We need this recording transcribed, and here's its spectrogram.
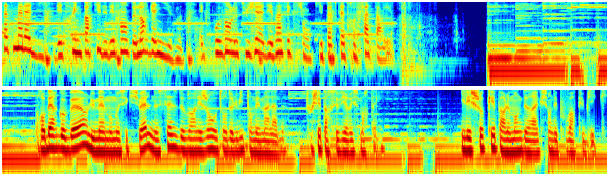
Cette maladie détruit une partie des défenses de l'organisme, exposant le sujet à des infections qui peuvent être fatales. Robert Gober, lui-même homosexuel, ne cesse de voir les gens autour de lui tomber malades, touchés par ce virus mortel. Il est choqué par le manque de réaction des pouvoirs publics,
